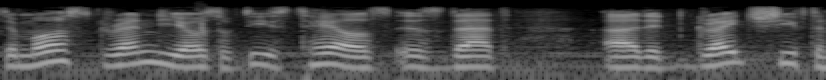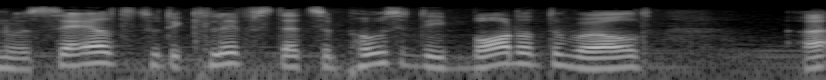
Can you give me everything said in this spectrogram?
The most grandiose of these tales is that uh, the great chieftain who sailed to the cliffs that supposedly bordered the world. Uh,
